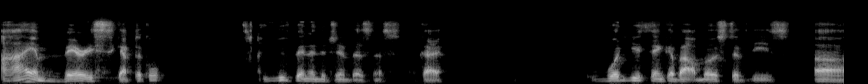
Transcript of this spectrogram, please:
I am very skeptical. You've been in the gym business, okay? What do you think about most of these? Uh,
